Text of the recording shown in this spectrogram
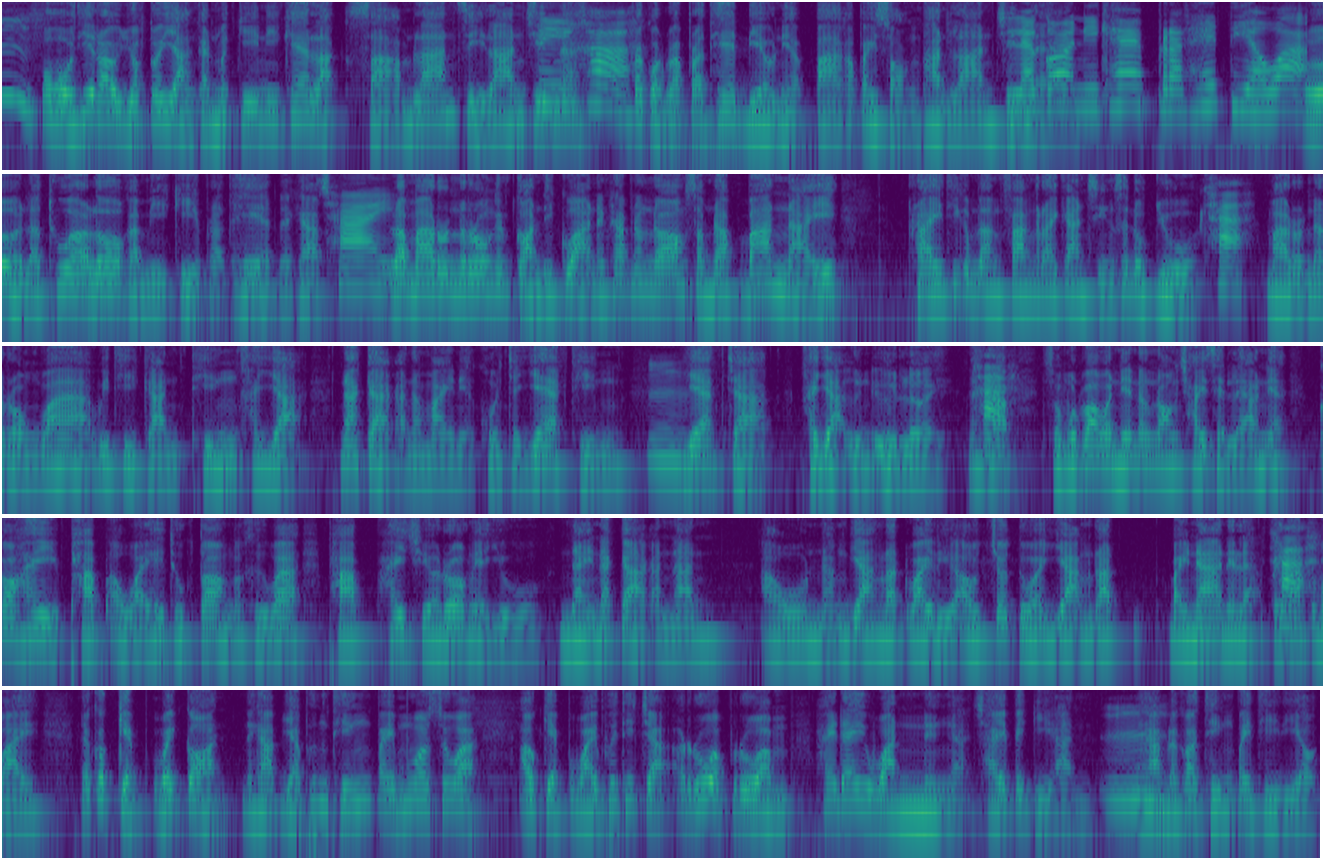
มโอ้โห ที่เรายกตัวอย่างกันเมื่อกี้นี่แค่หลัก 3 ล้าน 4 ล้านชิ้นจรินะงค่ะปรากฏว่าประเทศเดียวเนี่ยปาเข้าไป 2,000 ล้านชิ้นแล้วก็อันนี้แค่ประเทศเดียวอะเออ แล้วทั่วโลกอะมีกี่ประเทศนะครับ ใช่ เรามารณรงค์กันก่อนดีกว่านะครับน้องๆสำหรับบ้านไหน ใครที่กำลังฟังรายการเสียงสนุกอยู่ค่ะมารณรงค์ว่าวิธีการทิ้งขยะ หน้ากากอนามัยเนี่ยควรจะแยกทิ้งอืมแยกจากขยะอื่นๆเลยนะครับค่ะสมมุติว่าวันนี้น้องๆใช้เสร็จแล้วเนี่ยก็ให้พับเอาไว้ให้ถูกต้องก็คือว่าพับให้เชื้อโรคเนี่ยอยู่ในหน้ากากอันนั้น เอาหนังยางรัดไว้หรือเอาเจ้าตัวยางรัดใบหน้านี่แหละไปรัดไว้ แล้วก็เก็บไว้ก่อนนะครับ อย่าเพิ่งทิ้งไปมั่วซั่ว เอาเก็บไว้เพื่อที่จะรวบรวมให้ได้วันหนึ่งอะใช้ไปกี่อันอืมนะครับแล้วก็ทิ้งไปทีเดียว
